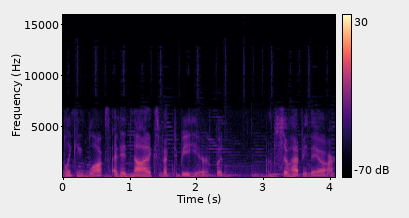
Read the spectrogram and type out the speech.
blinking blocks I did not expect to be here, but I'm so happy they are.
